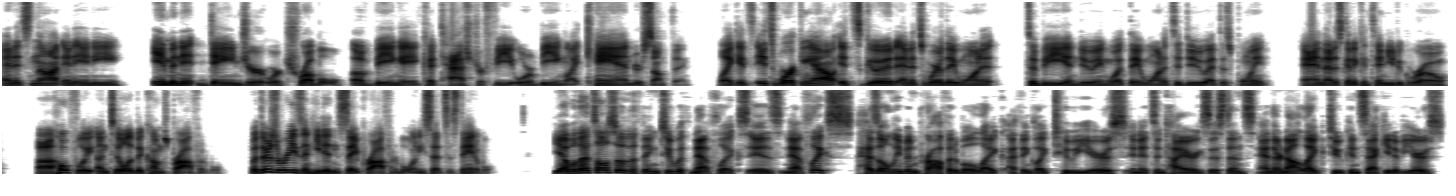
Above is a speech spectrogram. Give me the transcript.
and it's not in any imminent danger or trouble of being a catastrophe or being like canned or something. Like it's it's working out, it's good and it's where they want it to be and doing what they want it to do at this point and that it's going to continue to grow uh hopefully until it becomes profitable. But there's a reason he didn't say profitable and he said sustainable. Yeah, well, that's also the thing too with Netflix is Netflix has only been profitable like I think like two years in its entire existence, and they're not like two consecutive years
